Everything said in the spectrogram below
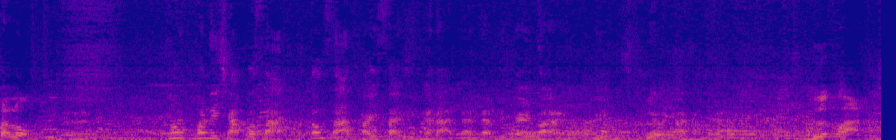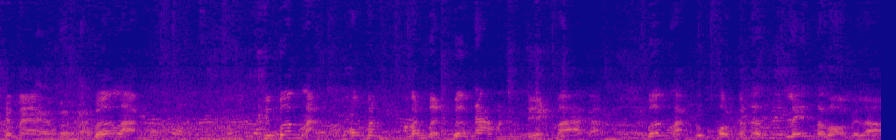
ตลก เพราะเพราะในฉากประสาทมันต้องสาดไฟใส่ถึงขนาดนั้นเนี่ยเป็นไงบ้างคือเรื่องการทำงาน เบื้องหลังใช่ไหมเออเบื้องหลังเบื้องหลัง คือเบื้องหลังเพราะมันมันเหมือนเบื้องหน้ามันเหนื่อยมากอะเบื้องหลังทุกคนก็จะเล่นตลอดเวลา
